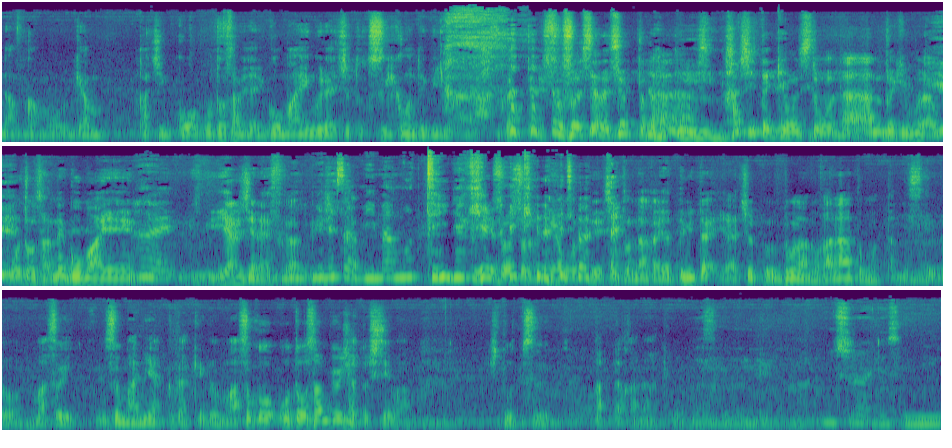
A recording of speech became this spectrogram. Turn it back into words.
なんかもうギャンパチンコお父さんみたいに5万円ぐらいちょっとつぎ込んでみるかなとか言って、そうそしたらちょっとな走った気持ちとも、ああの時ほらお父さんね5万円はい。やるじゃないですか。皆さん見守っていなけれそうそう、ばいけないと。ね思って、ちょっとなんかやってみたい。いや、ちょっとどうなのかなと思ったんですけど、まあそういう、そういうマニアックだけど、まあそこお父さん描写としては一つあったかなと思いますけどね。面白いですね、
